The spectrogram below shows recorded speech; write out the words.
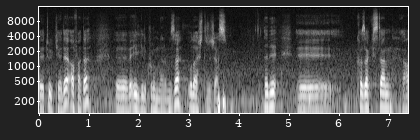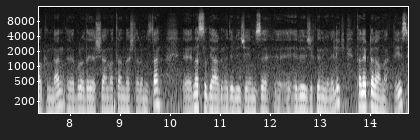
e, Türkiye'de AFAD'a ve ilgili kurumlarımıza ulaştıracağız. Tabii e, Kazakistan halkından, e, burada yaşayan vatandaşlarımızdan e, nasıl yardım edebileceğimize, e, edebileceklerine yönelik talepler almaktayız.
